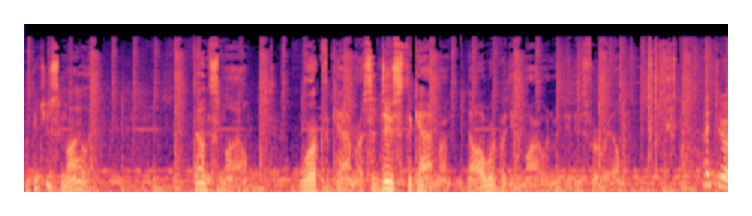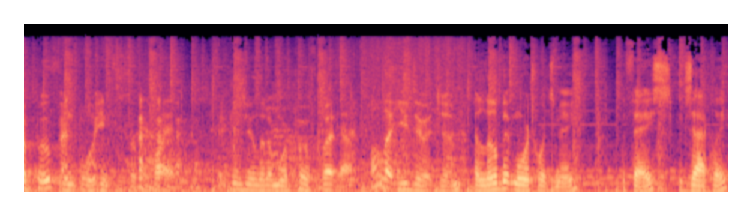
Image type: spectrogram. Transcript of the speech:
Look at you smiling. Don't smile. Work the camera, seduce the camera. No, I'll work with you tomorrow when we do these for real. I do a poof and point. Quiet. It gives you a little more poof, but Yeah. I'll let you do it, Jim. A little bit more towards me. The face, exactly.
